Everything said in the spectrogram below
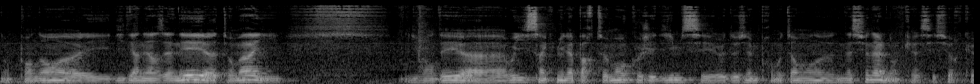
Donc pendant euh, les dix dernières années, euh, Thomas il, il vendait oui 5000 appartements. Cogedim c'est le deuxième promoteur national. Donc c'est sûr que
